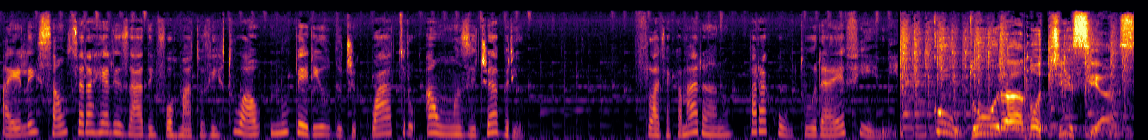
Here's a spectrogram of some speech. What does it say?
a eleição será realizada em formato virtual no período de 4 a 11 de abril. Flávia Camarano, para a Cultura FM. Cultura Notícias.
